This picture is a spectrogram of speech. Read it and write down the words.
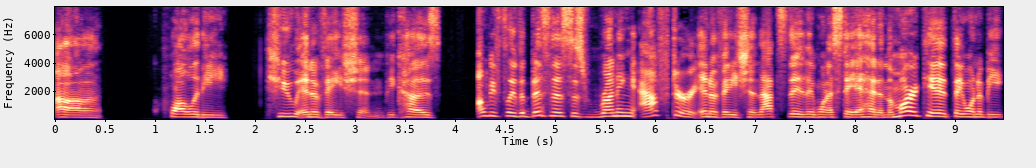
uh quality to innovation because obviously the business is running after innovation. That's the, they want to stay ahead in the market. They want to be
